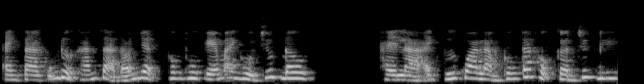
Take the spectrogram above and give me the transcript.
Anh ta cũng được khán giả đón nhận không thua kém anh hồi trước đâu. Hay là anh cứ qua làm công tác hậu cần trước đi.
